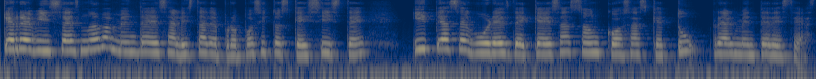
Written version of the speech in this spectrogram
que revises nuevamente esa lista de propósitos que hiciste y te asegures de que esas son cosas que tú realmente deseas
